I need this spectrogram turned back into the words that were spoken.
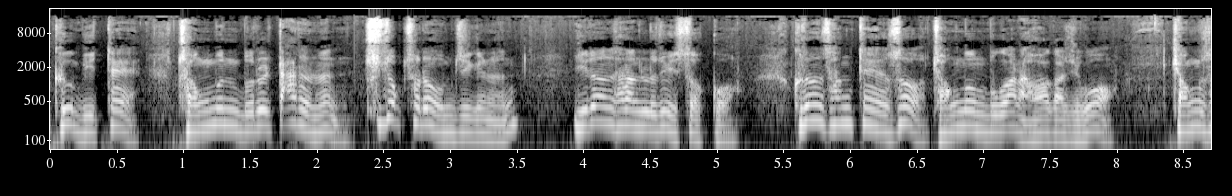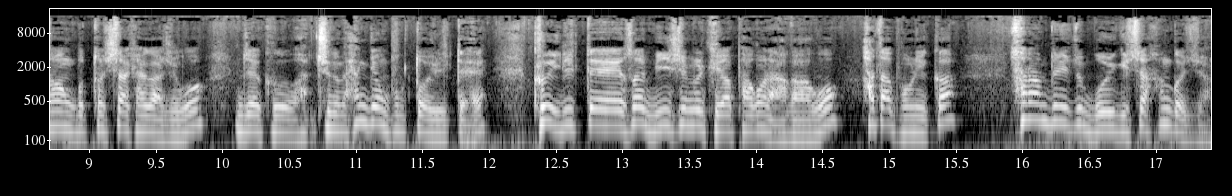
그 밑에 정문부를 따르는 추적처럼 움직이는 이런 사람들도 좀 있었고 그런 상태에서 정문부가 나와가지고 경성부터 시작해가지고 이제 그 지금 한경북도 일대 그 일대에서 민심을 규합하고 나가고 하다 보니까 사람들이 좀 모이기 시작한 거죠.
